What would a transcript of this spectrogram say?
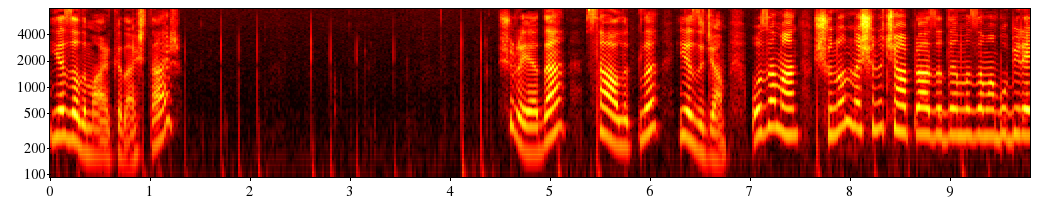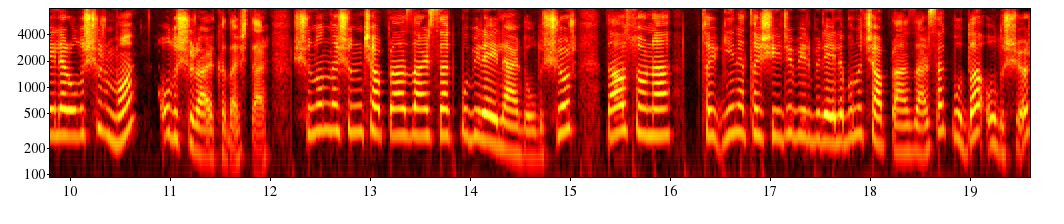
yazalım arkadaşlar. Şuraya da sağlıklı yazacağım. O zaman şununla şunu çaprazladığımız zaman bu bireyler oluşur mu? Oluşur arkadaşlar. Şununla şunu çaprazlarsak bu bireyler de oluşur. Daha sonra ta- yine taşıyıcı bir bireyle bunu çaprazlarsak bu da oluşur.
